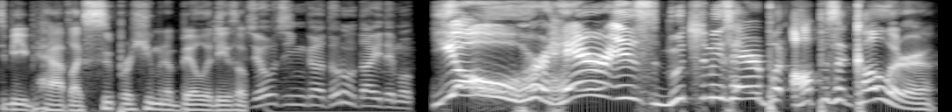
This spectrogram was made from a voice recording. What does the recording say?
to be have like superhuman abilities. Yo, her hair is Mutsumi's hair, but opposite color.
